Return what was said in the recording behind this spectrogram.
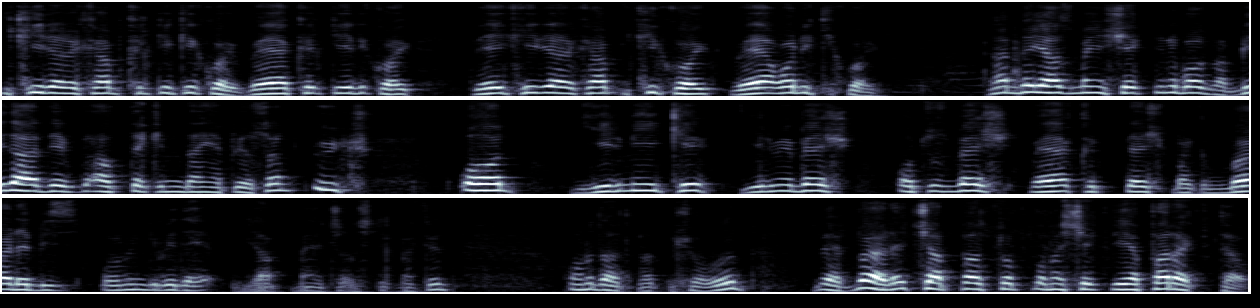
2 ile rakam 42 koy veya 47 koy veya 2 ile rakam 2 koy veya 12 koy. Hem de yazmayın şeklini bozma. Bir daha alttakinden yapıyorsan 3, 10, 22, 25, 35 veya 45. Bakın böyle biz onun gibi de yapmaya çalıştık bakın. Onu da hatırlatmış olalım. Ve böyle çapraz toplama şekli yaparak da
